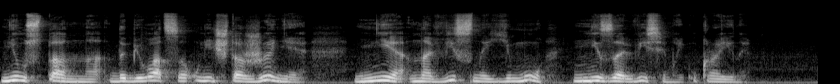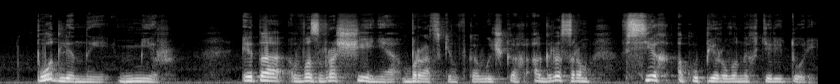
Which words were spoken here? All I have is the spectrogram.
неустанно добиваться уничтожения ненавистной ему независимой Украины. Подлинный мир – это возвращение братским в кавычках агрессорам всех оккупированных территорий.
